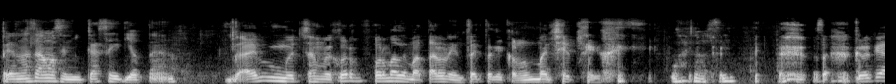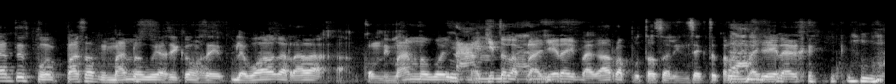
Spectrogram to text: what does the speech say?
Pero no estábamos en mi casa, idiota. Hay mucha mejor forma de matar un insecto que con un machete, güey. Bueno, sí. O sea, creo que antes pues, pasa mi mano, güey, así como de, le voy a agarrar a- a- con mi mano, güey. Nah, me quito la playera y me agarro a putazo al insecto con la playera, güey.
